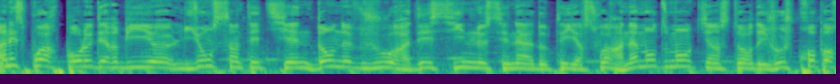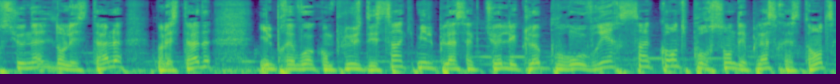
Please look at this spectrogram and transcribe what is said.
Un espoir pour le derby euh, Lyon-Saint-Etienne dans 9 jours à Dessine. Le Sénat a adopté hier soir un amendement qui instaure des jauges proportionnelles dans les stades. Dans les stades. Il prévoit qu'en plus des 5000 places actuelles, les clubs pourront ouvrir 50% des places restantes.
